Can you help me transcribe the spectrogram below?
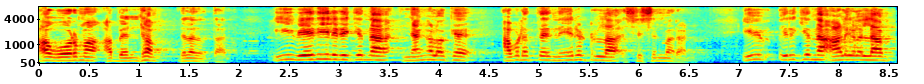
ആ ഓർമ്മ ആ ബന്ധം നിലനിർത്താൻ. ഈ വേദിയിലിരിക്കുന്ന ഞങ്ങളൊക്കെ അവിടുത്തെ നേരിട്ടുള്ള ശിഷ്യന്മാരാണ്. ഈ ഇരിക്കുന്ന ആളുകളെല്ലാം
